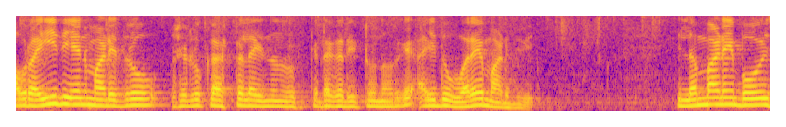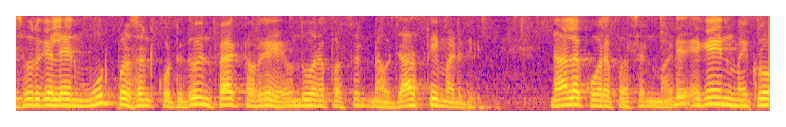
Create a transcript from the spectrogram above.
ಅವರು ಐದು ಏನು ಮಾಡಿದರು ಶೆಡ್ಯೂಲ್ ಕಾಸ್ಟೆಲ್ಲ ಇನ್ನೊಂದು ಕೆಟಗರಿ ಟೂನವ್ರಿಗೆ ಐದೂವರೆ ಮಾಡಿದ್ವಿ. ಈ ಲಂಬಾಣಿ ಬೋಯಿಸೋರಿಗೆಲ್ಲ ಏನು ಮೂರು ಪರ್ಸೆಂಟ್ ಕೊಟ್ಟಿದ್ರು, ಇನ್ಫ್ಯಾಕ್ಟ್ ಅವ್ರಿಗೆ ಒಂದೂವರೆ ಪರ್ಸೆಂಟ್ ನಾವು ಜಾಸ್ತಿ ಮಾಡಿದ್ವಿ. ನಾಲ್ಕೂವರೆ ಪರ್ಸೆಂಟ್ ಮಾಡಿ ಅಗೈನ್ ಮೈಕ್ರೋ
